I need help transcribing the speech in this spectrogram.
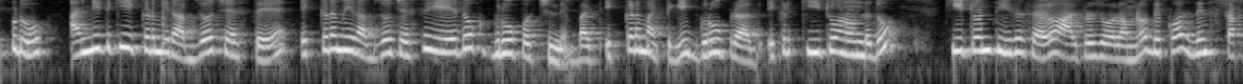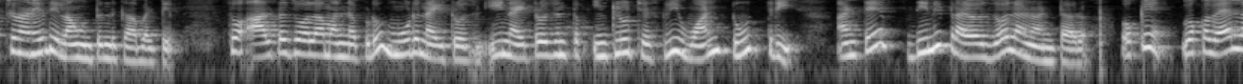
ఇప్పుడు అన్నిటికీ ఇక్కడ మీరు అబ్జర్వ్ చేస్తే ఇక్కడ మీరు అబ్జర్వ్ చేస్తే ఏదో ఒక గ్రూప్ వచ్చింది. బట్ ఇక్కడ మట్టికి గ్రూప్ రాదు. ఇక్కడ కీటోన్ ఉండదు. కీటోన్ తీసేశారు ఆల్ప్రజోలంలో బికాస్ దీని స్ట్రక్చర్ అనేది ఇలా ఉంటుంది కాబట్టి. సో ఆల్ప్రజోలం అన్నప్పుడు మూడు నైట్రోజన్. ఈ నైట్రోజన్తో ఇంక్లూడ్ చేసుకుని వన్ టూ త్రీ. అంటే దీన్ని ట్రయోజోల్ అని అంటారు. ఓకే? ఒకవేళ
